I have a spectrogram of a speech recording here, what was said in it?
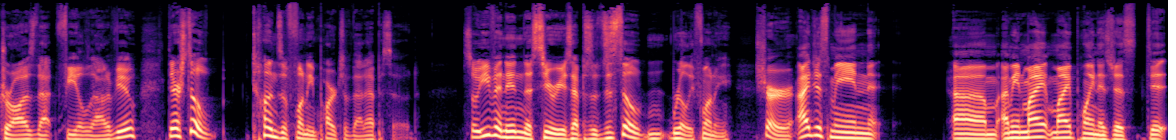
draws that feel out of you. There's still tons of funny parts of that episode. So even in the serious episodes, it's still really funny. Sure. I just mean, um, I mean, my my point is just di-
